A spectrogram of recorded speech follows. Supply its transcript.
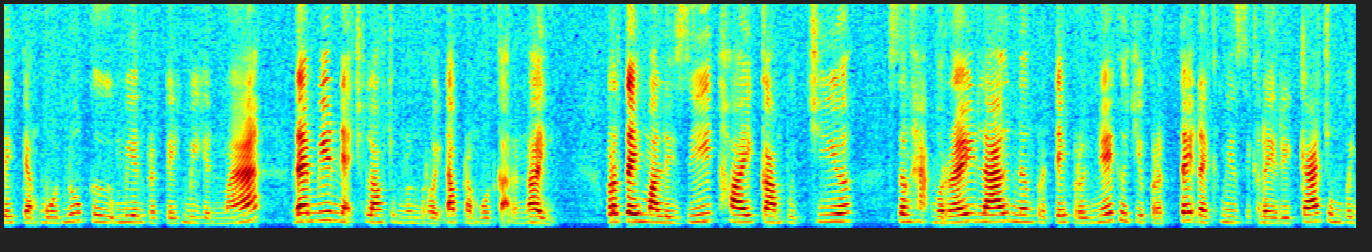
ទេសទាំង4នោះគឺមានប្រទេសមីយ៉ាន់ម៉ាដែលមានអ្នកឆ្លងចំនួន119ករណី ប្រទេសម៉ាឡេស៊ីថៃកម្ពុជាសង្ហបុរីឡាវនិងប្រទេសប្រ៊ុយណេគឺជាប្រទេសដែលគ្មានសេចក្តីរាយការណ៍ជំវិញ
